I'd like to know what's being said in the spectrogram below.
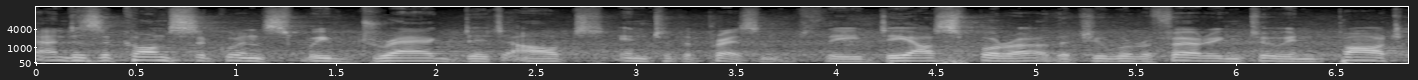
And as a consequence, we've dragged it out into the present. The diaspora that you were referring to, in part,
